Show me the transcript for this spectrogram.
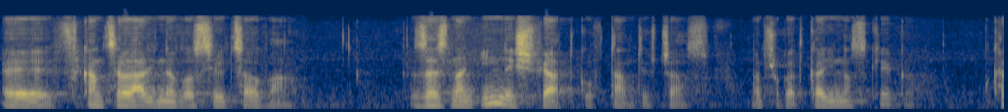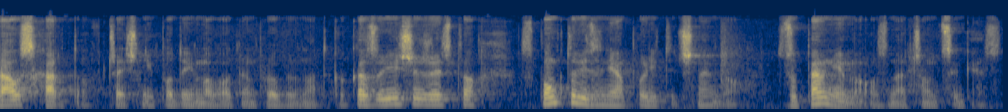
e, w kancelarii Nowosilcowa zeznań innych świadków tamtych czasów, na przykład Kalinowskiego. Kraus Hartow wcześniej podejmował tę problematykę. Okazuje się, że jest to z punktu widzenia politycznego zupełnie mało znaczący gest.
